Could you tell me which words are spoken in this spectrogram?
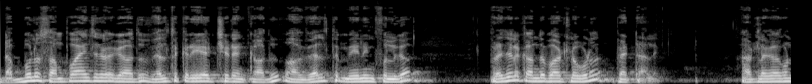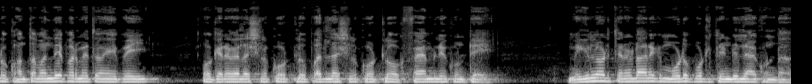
డబ్బులు సంపాదించడమే కాదు వెల్త్ క్రియేట్ చేయడం కాదు ఆ వెల్త్ మీనింగ్ఫుల్గా ప్రజలకు అందుబాటులో కూడా పెట్టాలి. అట్లా కాకుండా కొంతమందే పరిమితం అయిపోయి ఒక ఇరవై లక్షల కోట్లు పది లక్షల కోట్లు ఒక ఫ్యామిలీకి ఉంటే మిగిలినోడు తినడానికి మూడు పూటలు తిండి లేకుండా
